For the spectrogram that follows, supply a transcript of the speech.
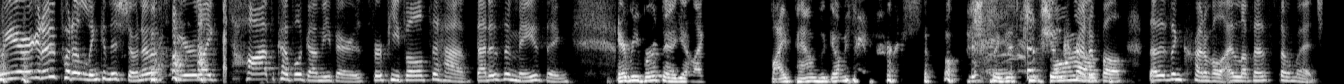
we are going to put a link in the show notes for your like top couple gummy bears for people to have. That is amazing. Every birthday I get like five pounds of gummy bears. So they just keep showing incredible. up. That is incredible. I love that so much.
